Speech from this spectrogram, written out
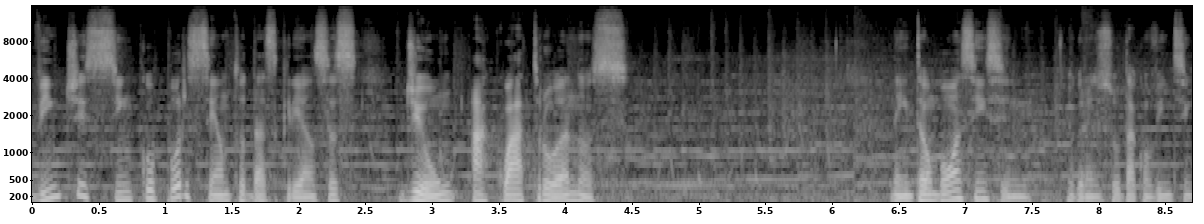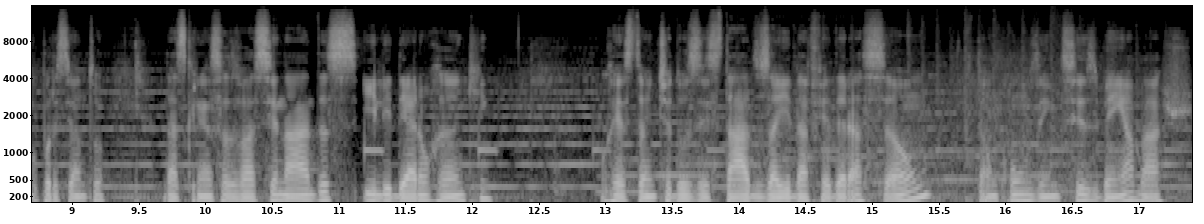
25% das crianças de 1 a 4 anos. Nem tão bom assim, se o Rio Grande do Sul está com 25% das crianças vacinadas e lidera o ranking. O restante dos estados aí da federação estão com os índices bem abaixo.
